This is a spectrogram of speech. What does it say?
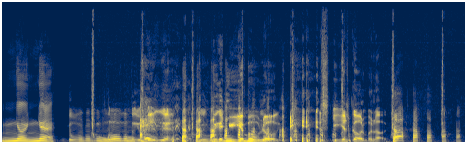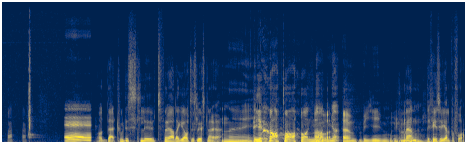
nej, nej. Bygga nya bolag. Nya skalbolag. Och där tog det slut för alla gratislyssnare. Nej. Ja, övergiven. Men det finns ju hjälp att få.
